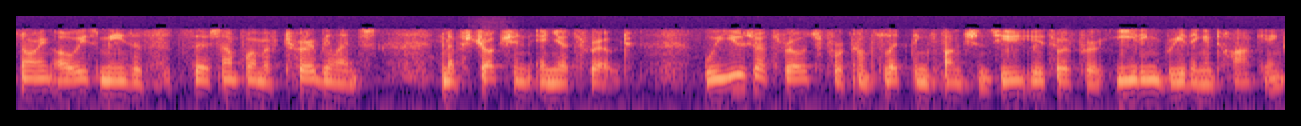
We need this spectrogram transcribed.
Snoring always means that there's some form of turbulence and obstruction in your throat. We use our throats for conflicting functions. You use your throat for eating, breathing, and talking.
